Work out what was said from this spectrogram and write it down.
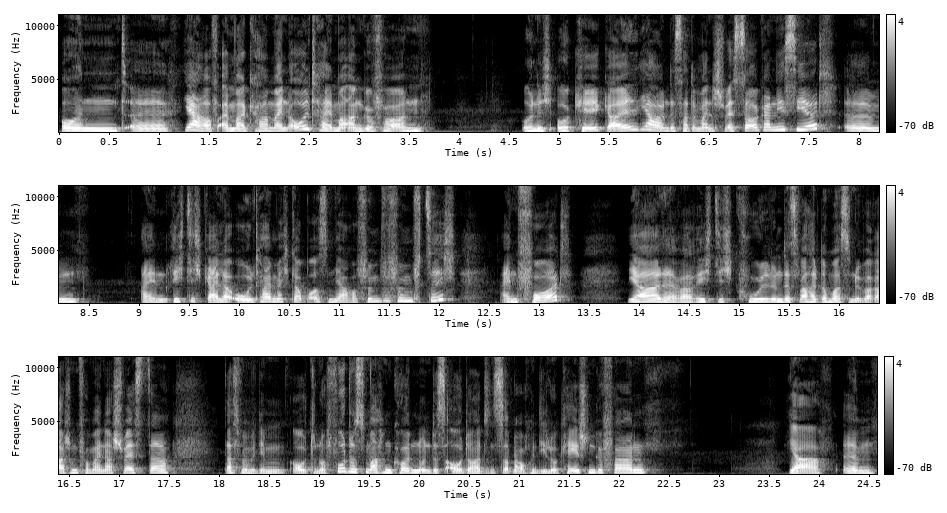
Und äh, ja, auf einmal kam ein Oldtimer angefahren. Und ich, okay, geil, ja, und das hatte meine Schwester organisiert. Ähm, ein richtig geiler Oldtimer, ich glaube aus dem Jahre 55, ein Ford. Ja, der war richtig cool und das war halt nochmal so eine Überraschung von meiner Schwester, dass wir mit dem Auto noch Fotos machen konnten und das Auto hat uns dann auch in die Location gefahren. Ja, ähm,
